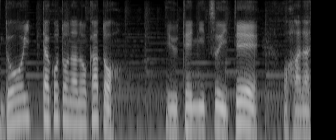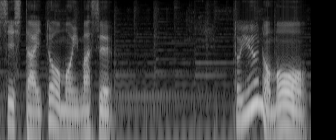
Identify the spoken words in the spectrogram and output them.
どういったことなのかという点についてお話ししたいと思います。というのも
